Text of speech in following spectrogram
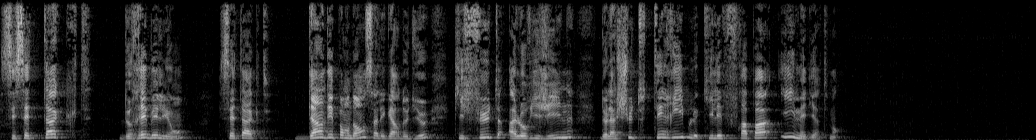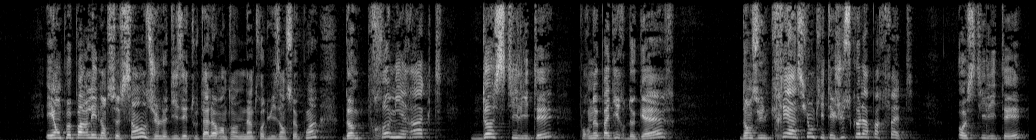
c'est cet acte de rébellion, cet acte d'indépendance à l'égard de Dieu qui fut à l'origine de la chute terrible qui les frappa immédiatement. Et on peut parler dans ce sens, je le disais tout à l'heure en introduisant ce point, d'un premier acte d'hostilité, pour ne pas dire de guerre, dans une création qui était jusque-là parfaite. Hostilité,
